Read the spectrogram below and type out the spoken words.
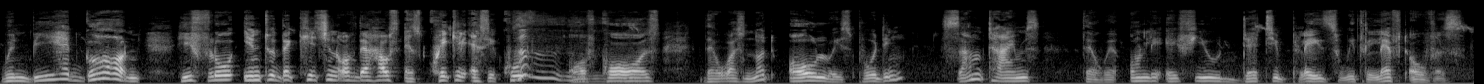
when Bee had gone, he flew into the kitchen of the house as quickly as he could. of course, there was not always pudding. Sometimes there were only a few dirty plates with leftovers.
